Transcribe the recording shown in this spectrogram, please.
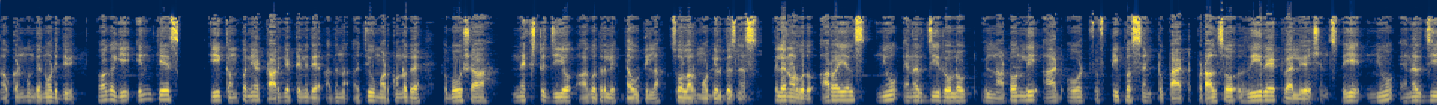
ನಾವು ಕಣ್ಮುಂದೆ ನೋಡಿದ್ದೀವಿ. ಹಾಗಾಗಿ ಇನ್ ಕೇಸ್ ಈ ಕಂಪನಿಯ ಟಾರ್ಗೆಟ್ ಏನಿದೆ, ಅದನ್ನ ಅಚೀವ್ ಮಾಡ್ಕೊಂಡೋದ್ರೆ ಬಹುಶಃ ನೆಕ್ಸ್ಟ್ ಜಿಯೋ ಆಗೋದ್ರಲ್ಲಿ ಡೌಟ್ ಇಲ್ಲ. ಸೋಲಾರ್ ಮಾಡ್ಯೂಲ್ ಬಿಸ್ನೆಸ್ ಇಲ್ಲೇ ನೋಡಬಹುದು R I L's new energy roll out will not only add over fifty percent to PAT but also rerate valuations ಈ ನ್ಯೂ ಎನರ್ಜಿ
